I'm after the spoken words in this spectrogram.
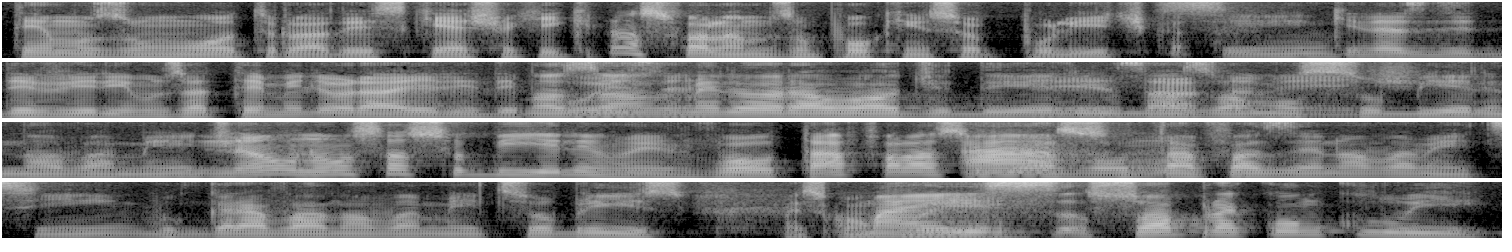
temos um outro ADSCast aqui que nós falamos um pouquinho sobre política. Sim. Que nós deveríamos até melhorar ele depois. Nós vamos né? melhorar o áudio dele, Exatamente. nós vamos subir ele novamente. Não, não só subir ele, mas voltar a falar sobre ah, o assunto. voltar a fazer novamente, sim. Vou gravar novamente sobre isso. Mas, mas só para concluir,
